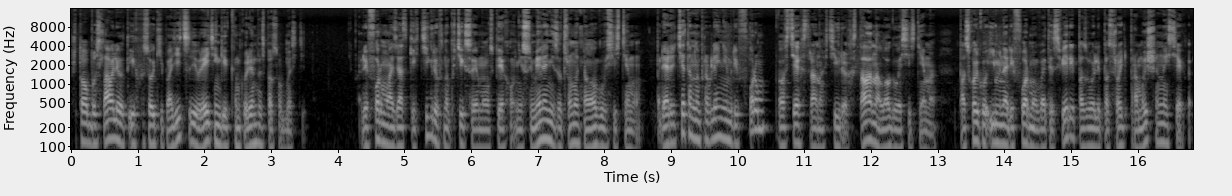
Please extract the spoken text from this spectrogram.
что обуславливает их высокие позиции в рейтинге конкурентоспособности. Реформу азиатских тигров на пути к своему успеху не сумели они затронуть налоговую систему. Приоритетом направлением реформ во всех странах-тиграх стала налоговая система, поскольку именно реформы в этой сфере позволили построить промышленный сектор.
